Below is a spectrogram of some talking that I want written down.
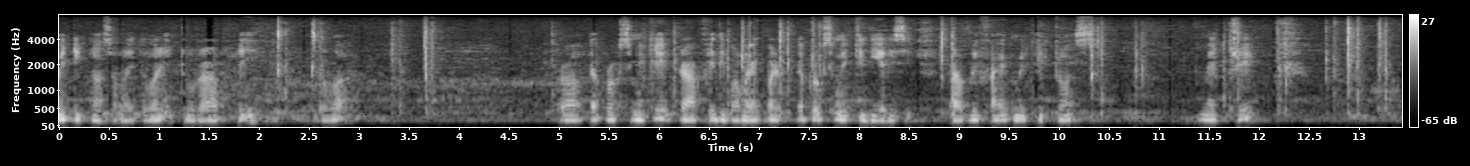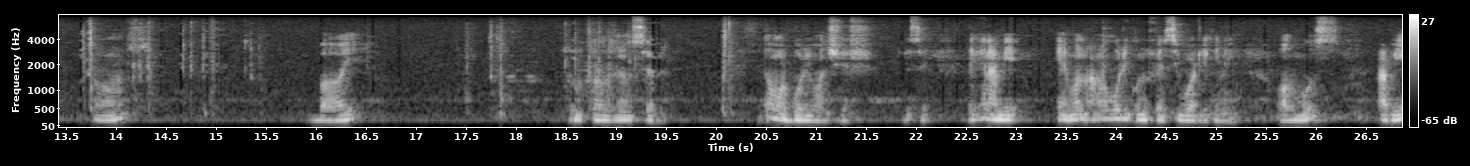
মেট্রিক টনস আমরা দিতে পারি টু রাফলি অথবা অ্যাপ্রক্সিমেটলি রাফলি দিব। আমরা একবার অ্যাপ্রক্সিমেটলি দিয়ে দিছি। রাফলি five metric tons metric tons by 2007 এটা আমার শেষ, ঠিক আছে? দেখেন আমি এমন আহামরি কোনো ফ্যান্সি ওয়ার্ড লিখি নাই। অলমোস্ট আমি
